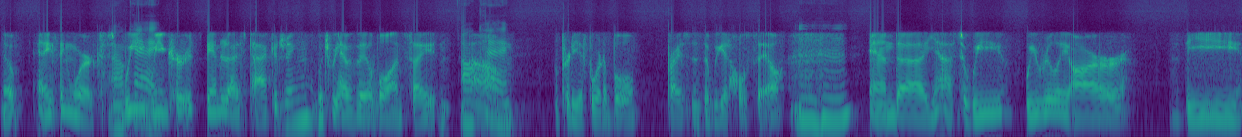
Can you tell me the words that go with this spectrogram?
Nope, anything works. Okay. We we encourage standardized packaging, which we have available on site. Okay. Um, pretty affordable prices that we get wholesale. Mm-hmm. And uh, yeah, so we we really are the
